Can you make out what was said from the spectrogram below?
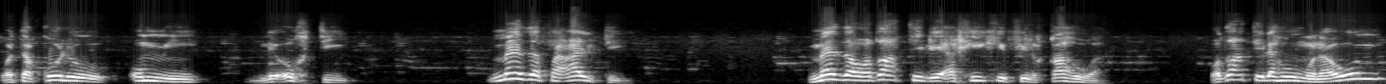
وتقول أمي لأختي ماذا فعلت؟ ماذا وضعت لأخيك في القهوة؟ وضعت له منوم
